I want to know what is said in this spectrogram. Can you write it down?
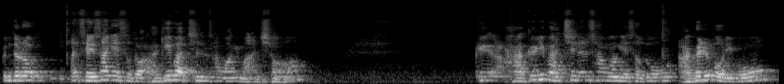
근데로 세상에서도 악이 바치는 상황이 많죠. 그 악을 바치는 상황에서도 악을 버리고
